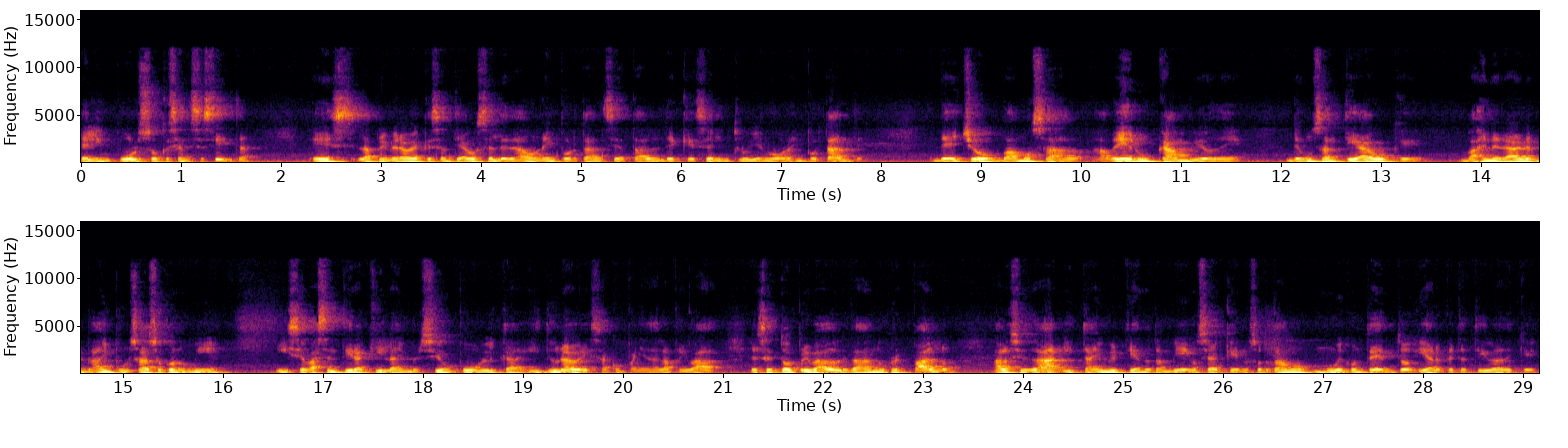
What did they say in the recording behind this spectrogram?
el impulso que se necesita. Es la primera vez que Santiago se le da una importancia tal de que se le incluyen obras importantes. De hecho, vamos a, ver un cambio de, de, un Santiago que va a generar, va a impulsar su economía y se va a sentir aquí la inversión pública y de una vez acompañada de la privada. El sector privado le está dando un respaldo a la ciudad y está invirtiendo también, o sea que nosotros estamos muy contentos y a la expectativa de que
